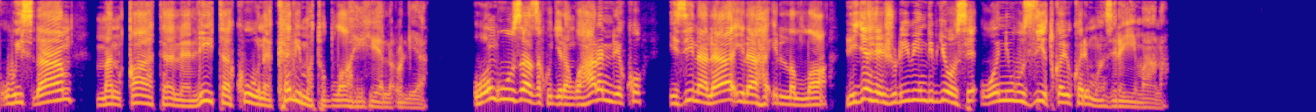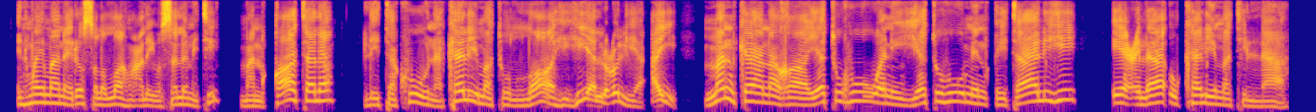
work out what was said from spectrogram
uwisilamu man qatala litakuna kalimatu llahi hiya uwo nguwo uzaza kugira ngo aharanire ko izina la ilaha illa allah rijya hejuru y'ibindi byose uwo niwe uzitwa yuko ari mu nzira y'imana intumwa y'imana rero sallallahu alayhi wasallam iti man qatala لتكون كلمة الله هي العليا أي من كان غايته ونيته من قتاله إعلاء كلمة الله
